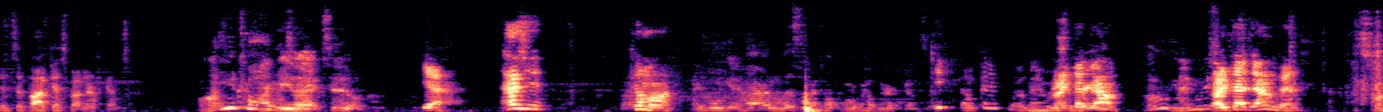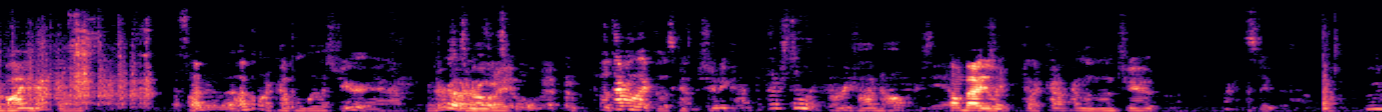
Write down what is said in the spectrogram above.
it's a podcast about Nerf guns. Well, that's You pretty told fucking me sweet. that too. Yeah, how's you? Come on, Maybe we'll get higher on the list if I talk more about Nerf guns. Keep, okay. well, Maybe we write should that bring down. Ooh, maybe we should Write that down, Ben. start buying Nerf guns. That's I, not doing that. I bought a couple last year, and they Nerf were guns are fucking always sweet. cool, man. But they were like those kind of shitty kind, but they're still like thirty five dollars. come Pump You action. like gotta cock 'em and then shoot. Fucking stupid. Hmm.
